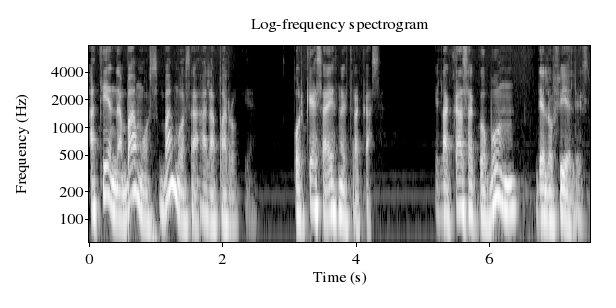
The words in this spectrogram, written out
atiendan, vamos, vamos a, a la parroquia, porque esa es nuestra casa, es la casa común de los fieles.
